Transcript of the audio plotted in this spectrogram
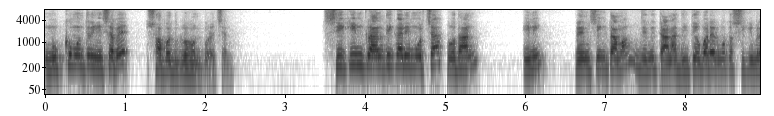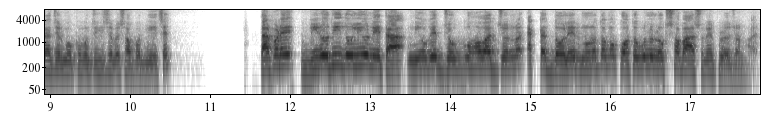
মুখ্যমন্ত্রী হিসাবে শপথ গ্রহণ করেছেন। সিকিম ক্রান্তিকারী মোর্চা প্রধান ইনি, প্রেম সিং তামাং, যিনি টানা দ্বিতীয়বারের মতো সিকিম রাজ্যের মুখ্যমন্ত্রী হিসেবে শপথ নিয়েছেন। তারপরে বিরোধী দলীয় নেতা নিয়োগের যোগ্য হওয়ার জন্য একটা দলের ন্যূনতম কতগুলো লোকসভা আসনের প্রয়োজন হয়?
